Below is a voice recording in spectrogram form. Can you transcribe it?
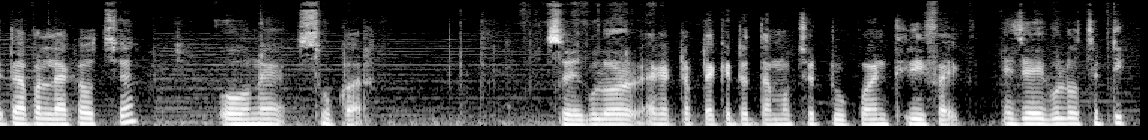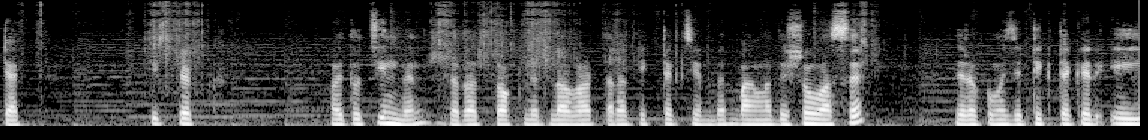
এটা আবার লেখা হচ্ছে ওনে সুকার সো এগুলোর এক একটা প্যাকেটের দাম হচ্ছে টু পয়েন্ট থ্রি ফাইভ এই যে এগুলো হচ্ছে টিকট্যাক টিকট্যাক হয়তো চিনবেন, যারা চকলেট লাভার তারা টিকট্যাক চিনবেন, বাংলাদেশেও আছে। যেরকম এই যে টিকট্যাকের এই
